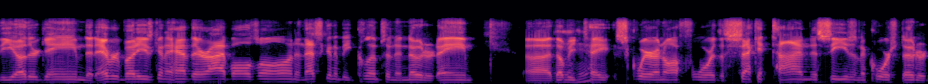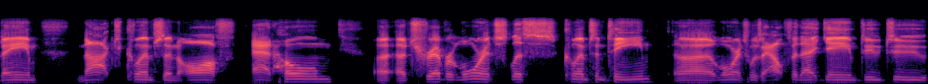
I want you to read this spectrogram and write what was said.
the other game that everybody's going to have their eyeballs on, and that's going to be Clemson and Notre Dame. Uh, they'll mm-hmm. be ta- squaring off for the second time this season. Of course, Notre Dame knocked Clemson off at home. Uh, a Trevor Lawrence-less Clemson team. Uh, Lawrence was out for that game due to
